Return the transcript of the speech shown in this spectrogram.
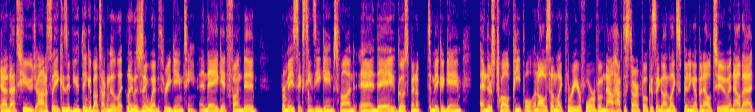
Yeah, that's huge, honestly. Because if you think about talking to like, like let's just say Web three game team, and they get funded from A16Z Games Fund, and they go spin up to make a game, and there's 12 people, and all of a sudden, like three or four of them now have to start focusing on like spinning up an L2, and now that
